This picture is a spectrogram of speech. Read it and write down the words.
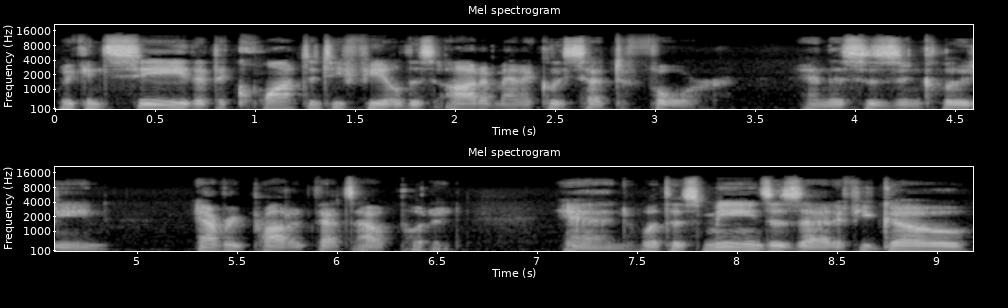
we can see that the quantity field is automatically set to 4, and this is including every product that's outputted. And what this means is that if you go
